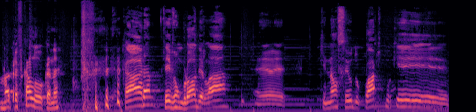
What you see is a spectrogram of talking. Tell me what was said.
vai pra ficar louca, né? Cara, teve um brother lá é, que não saiu do quarto porque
